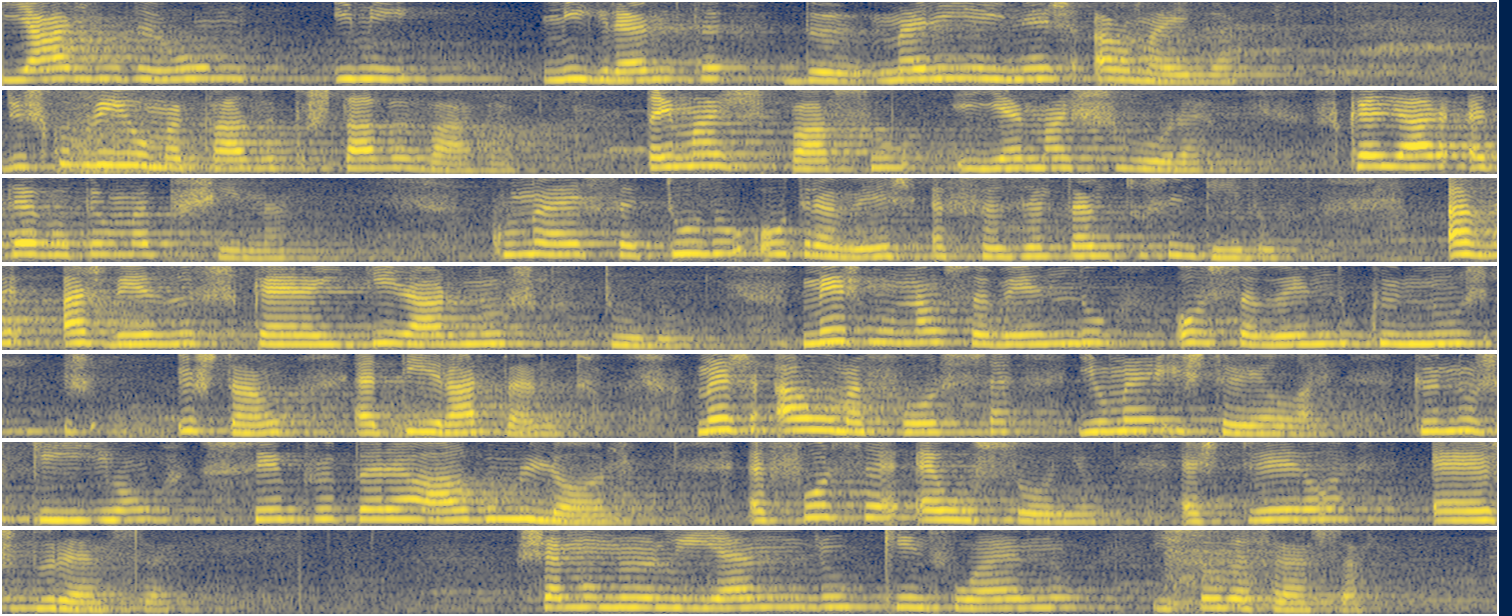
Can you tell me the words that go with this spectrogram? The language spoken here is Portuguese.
Diário de um imigrante de Maria Inês Almeida. Descobri uma casa que estava vaga. Tem mais espaço e é mais segura. Se calhar até vou ter uma piscina. Começa tudo outra vez a fazer tanto sentido. Às vezes querem tirar-nos tudo, mesmo não sabendo ou sabendo que nos estão a tirar tanto. Mas há uma força e uma estrela que nos guiam sempre para algo melhor. A força é o sonho, a estrela é a esperança. Chamo-me Leandro, quinto ano, e sou da França.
